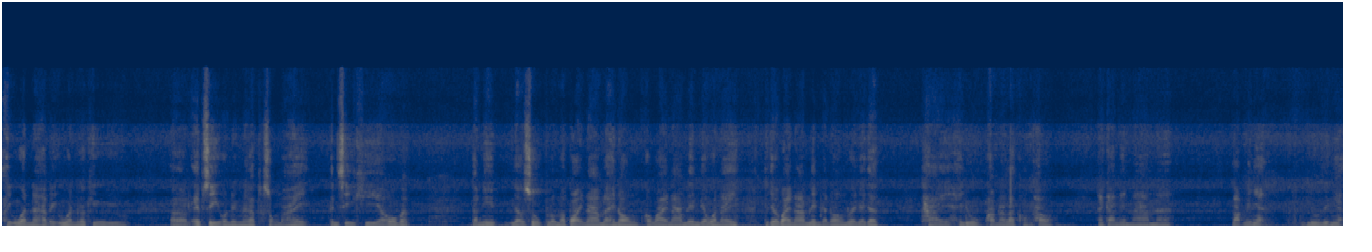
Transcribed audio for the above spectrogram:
ไอ้อ้วนนะครับไอ้อ้วนก็คือ เอฟซีคนหนึ่งนะครับ ส่งมาให้เป็นสีเขียวแบบ ตอนนี้เดี๋ยวสูบลมมาปล่อยน้ำแล้วให้น้องเขาว่ายน้ำเล่นเดี๋ยววันไหนเดี๋ยวจะว่ายน้ำเล่นกับน้องด้วย เดี๋ยวจะถ่ายให้ดูความน่ารักของเขาในการเล่นน้ำนะ หลับไหมเนี่ย ดูสิเนี่ย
